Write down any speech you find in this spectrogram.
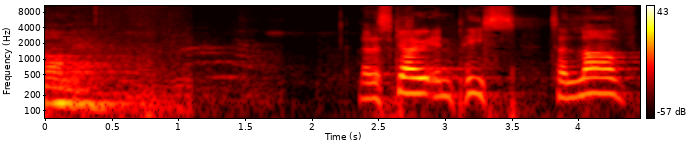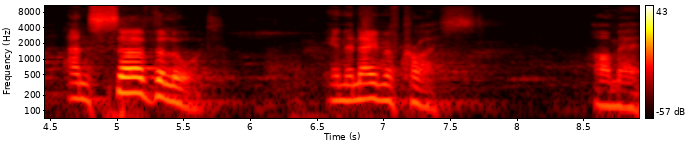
Amen. Let us go in peace to love and serve the Lord in the name of Christ. Amen.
